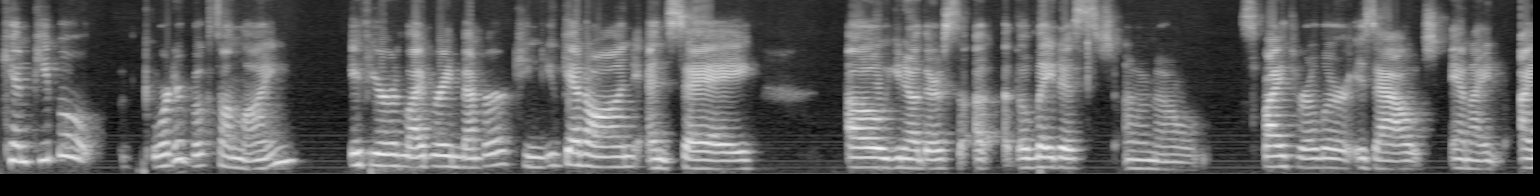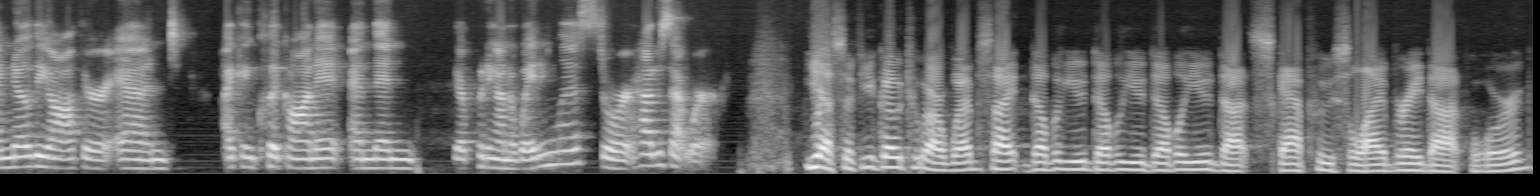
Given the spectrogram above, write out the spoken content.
can people order books online? If you're a library member, can you get on and say, oh, you know, there's a, the latest, I don't know, spy thriller is out, and I, I know the author, and I can click on it, and then they're putting on a waiting list, or how does that work? Yes, if you go to our website, www.scappooselibrary.org,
